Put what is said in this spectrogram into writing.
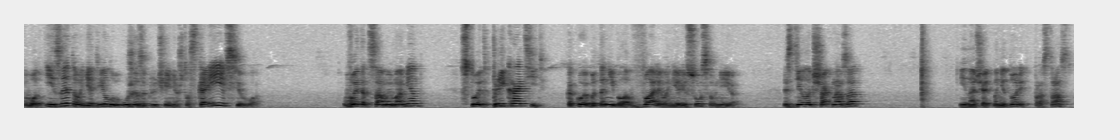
Вот. И из этого я делаю уже заключение, что скорее всего в этот самый момент стоит прекратить какое бы то ни было вваливание ресурсов в нее, сделать шаг назад и начать мониторить пространство.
